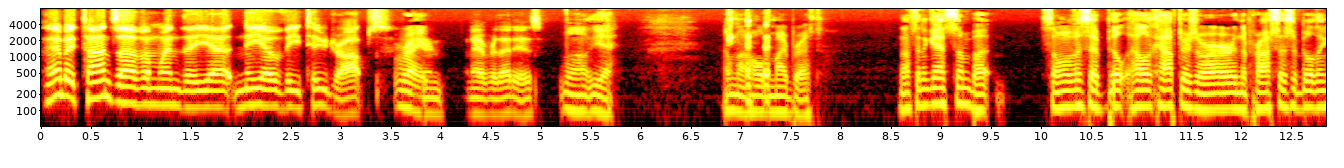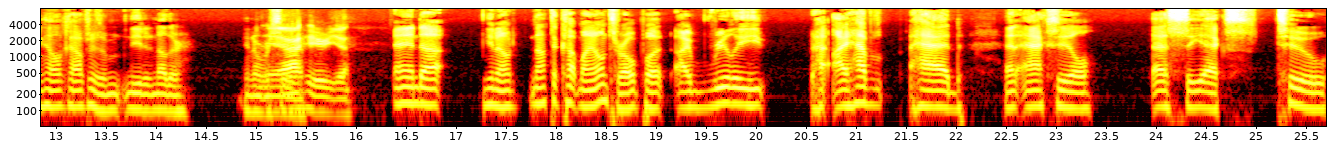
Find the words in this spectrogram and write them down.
There'll be tons of them when the uh, Neo V2 drops. Right. Whenever that is. Well, yeah. I'm not holding my breath. Nothing against them, but some of us have built helicopters or are in the process of building helicopters and need another, you know, receiver. Yeah, I hear you. And, uh, you know, not to cut my own throat, but I really, I have had an Axial SCX2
